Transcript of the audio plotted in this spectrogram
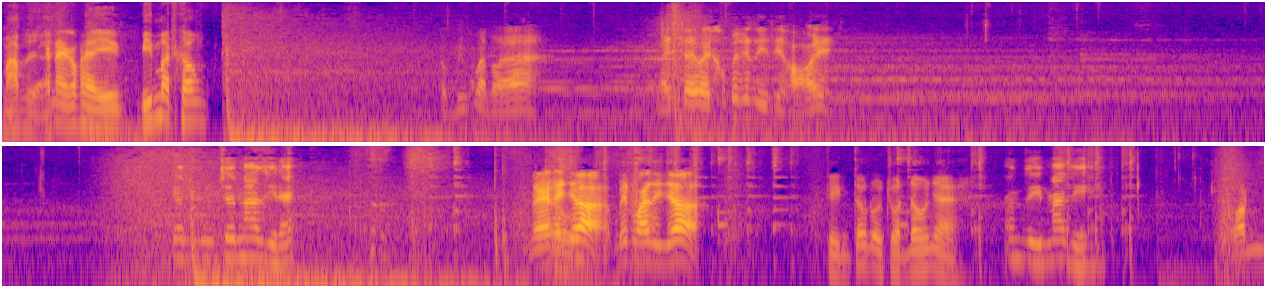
Map gì Cái này có phải bí mật không? Tôi biết mặt mà mày chơi mày không biết cái gì thì hỏi. Em chơi ma gì đấy? Nghe thấy chưa? Biết ma gì chưa? Chỉnh tốc độ chuột đâu nhỉ? con gì ma gì? Con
